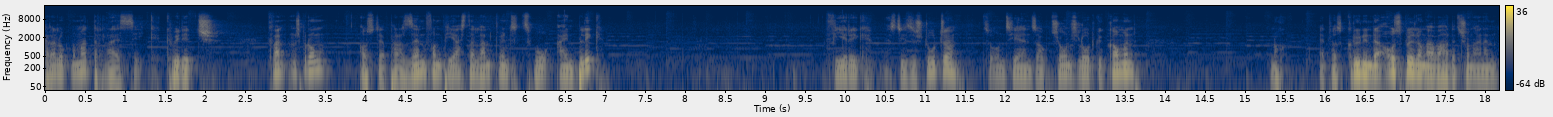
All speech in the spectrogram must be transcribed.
Katalog Nummer 30, Quidditch. Quantensprung aus der Parsen von Piaster Landwind 2 Einblick. Vierig ist diese Stute zu uns hier ins Auktionslot gekommen. Noch etwas grün in der Ausbildung, aber hat jetzt schon einen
